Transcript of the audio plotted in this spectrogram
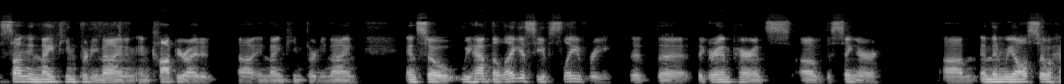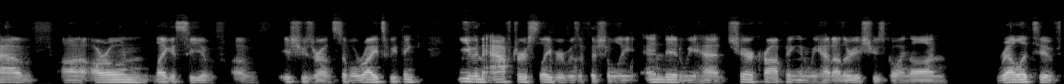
sung in 1939 and, and copyrighted uh, in 1939. And so we have the legacy of slavery, the the, the grandparents of the singer, um, and then we also have uh, our own legacy of of issues around civil rights. We think even after slavery was officially ended, we had sharecropping and we had other issues going on relative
